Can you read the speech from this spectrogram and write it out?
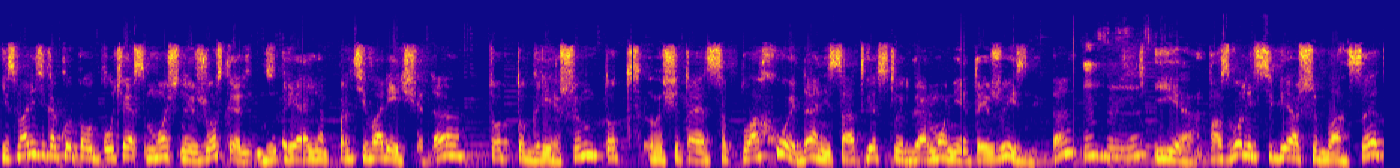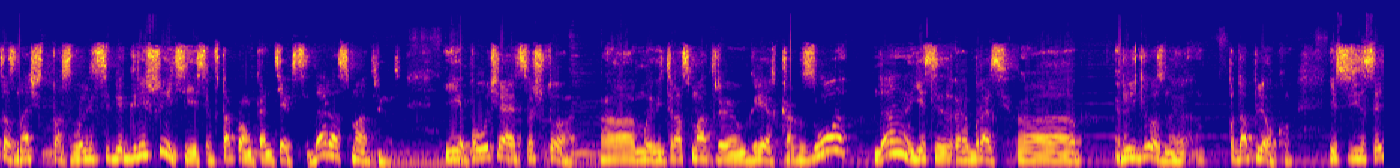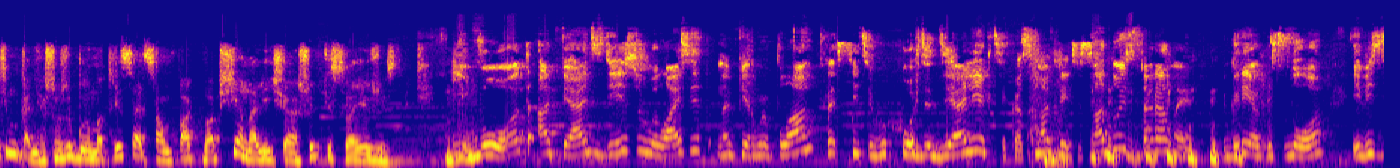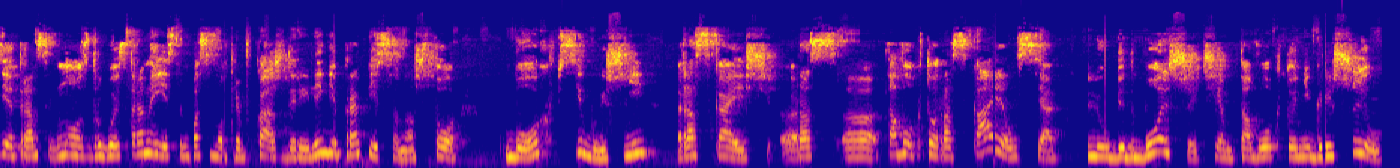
И смотрите, какое получается мощное и жесткое реально противоречие. Да? Тот, кто грешен, тот э, считается плохой, да, не соответствует гармонии этой жизни. Да? Угу. И позволить себе ошибаться, это значит позволить себе грешить, если в таком контексте да, рассматривать. И получается, что э, мы ведь рассматриваем грех как зло, да, если э, брать религиозную подоплеку. И в связи с этим, конечно же, будем отрицать сам факт вообще наличия ошибки в своей жизни. И угу. вот опять здесь же вылазит на первый план, простите, выходит диалектика. Смотрите, с одной стороны грех зло, и везде транс... Но с другой стороны, если мы посмотрим, в каждой религии прописано, что Бог Всевышний раскающий, рас, э, того, кто раскаялся, любит больше, чем того, кто не грешил.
